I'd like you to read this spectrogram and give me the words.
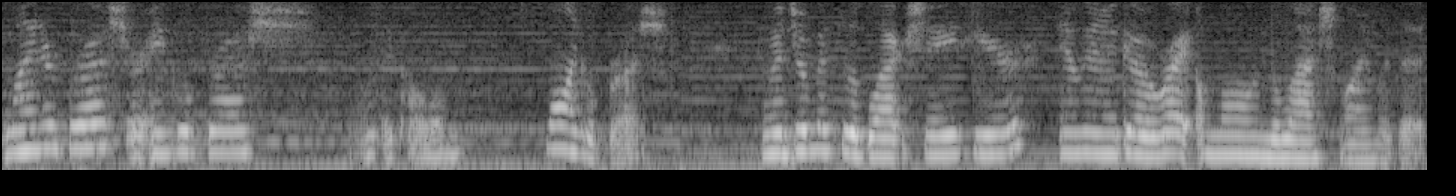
liner brush or angled brush, what do they call them? Small angled brush. I'm going to jump into the black shade here, and I'm going to go right along the lash line with it.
